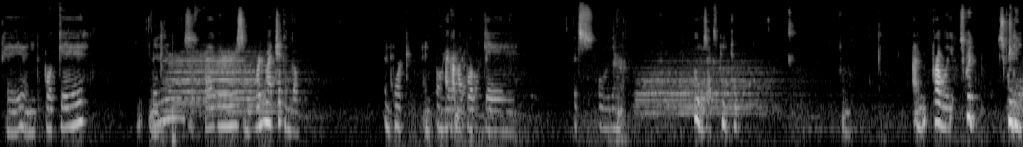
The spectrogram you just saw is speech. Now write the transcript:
Okay, I need the pork. Feathers. Feathers. And where did my chicken go? And pork. And Oh, I got my book. It's over there. Ooh, there's XP too. From I'm probably Squid. Squiddy,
